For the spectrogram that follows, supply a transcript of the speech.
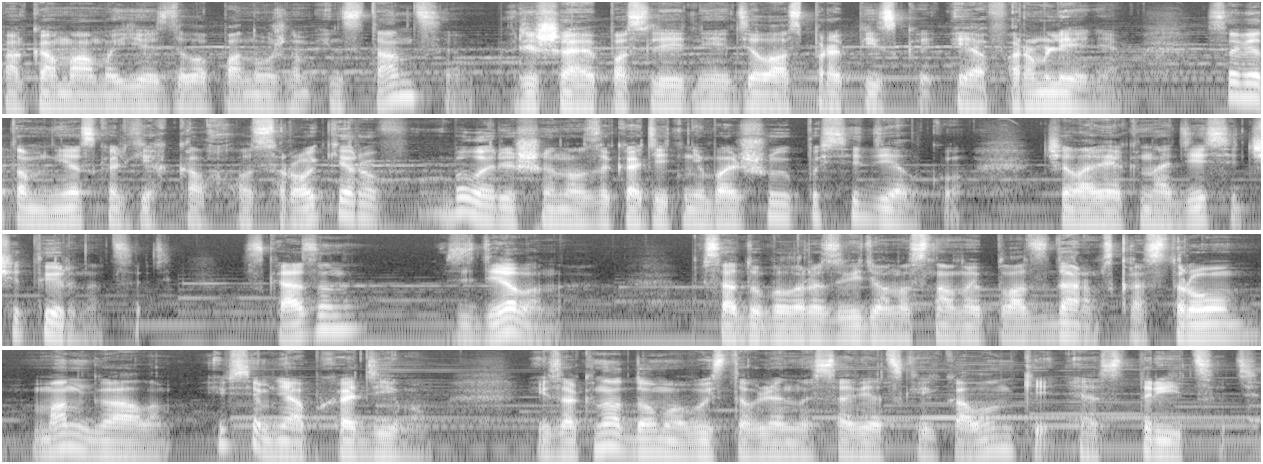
Пока мама ездила по нужным инстанциям, решая последние дела с пропиской и оформлением, советом нескольких колхоз-рокеров было решено закатить небольшую посиделку, человек на 10-14. Сказано – сделано. В саду был разведен основной плацдарм с костром, мангалом и всем необходимым. Из окна дома выставлены советские колонки С-30,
